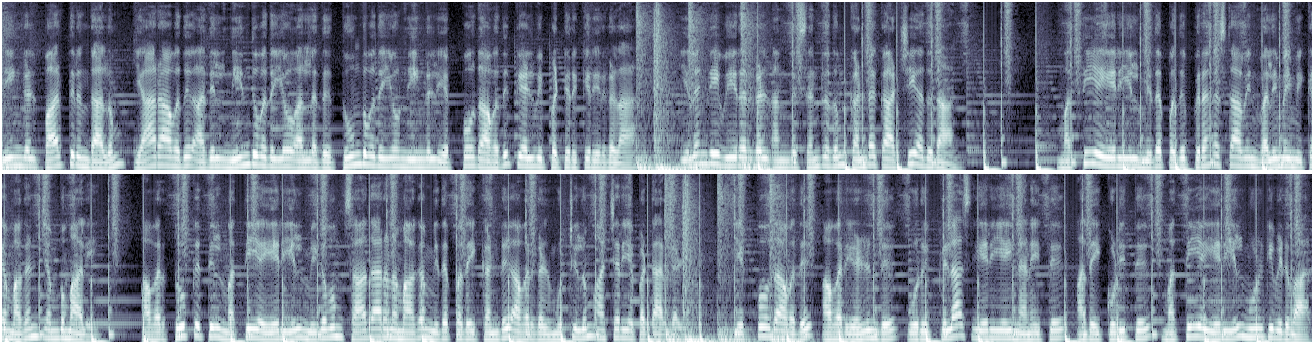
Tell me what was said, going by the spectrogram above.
நீங்கள் பார்த்திருந்தாலும் யாராவது அதில் நீந்துவதையோ அல்லது தூங்குவதையோ நீங்கள் எப்போதாவது கேள்விப்பட்டிருக்கிறீர்களா? இலங்கை வீரர்கள் அங்கு சென்றதும் கண்ட காட்சி அதுதான். மத்திய ஏரியில் மிதப்பது பிரகஸ்தாவின் வலிமை மிக்க மகன் ஜம்புமாலி. அவர் தூக்கத்தில் மத்திய ஏரியில் மிகவும் சாதாரணமாக மிதப்பதைக் கண்டு அவர்கள் முற்றிலும் ஆச்சரியப்பட்டார்கள். எப்போதாவது அவர் எழுந்து ஒரு கிளாஸ் ஏரியை நனைத்து அதை குடித்து மத்திய ஏரியில் மூழ்கிவிடுவார்.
